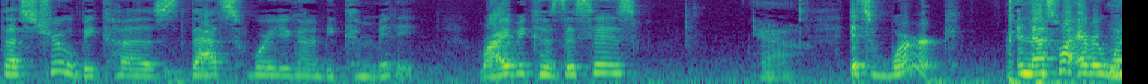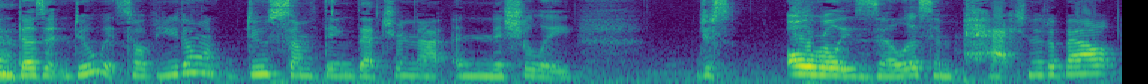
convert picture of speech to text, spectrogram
That's true because that's where you're going to be committed, right? Because this is Yeah. it's work. And that's why everyone Yeah. doesn't do it. So if you don't do something that you're not initially just overly zealous and passionate about,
